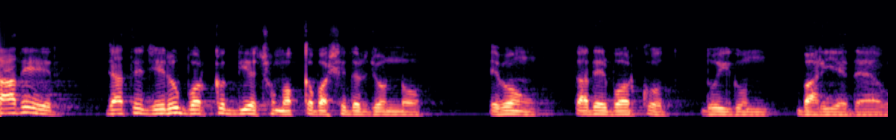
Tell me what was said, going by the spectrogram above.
তাদের যাতে যেরূপ বরকত দিয়েছ মক্কাবাসীদের জন্য এবং তাদের বরকত দুই গুণ বাড়িয়ে দাও।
